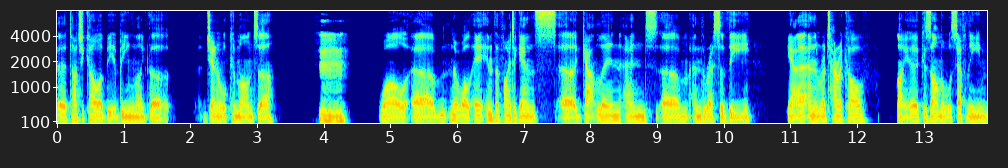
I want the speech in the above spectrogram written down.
uh, Tachikawa be- being like the general commander, Mm. while um no, i- in the fight against uh, Gatlin and um and the rest of the yeah and Ratarikov, like uh, Kazama was definitely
